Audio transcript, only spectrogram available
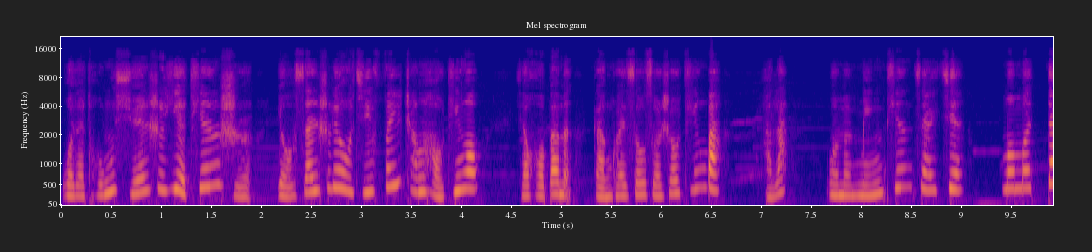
我的同学是夜天使，有三十六集，非常好听哦，小伙伴们赶快搜索收听吧。好啦，我们明天再见，么么哒。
